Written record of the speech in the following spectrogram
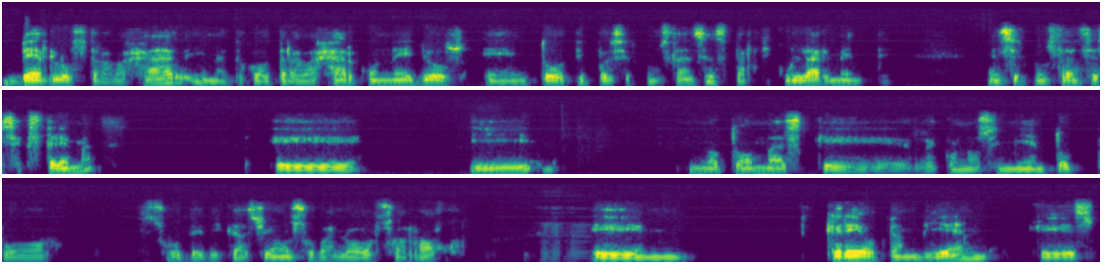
verlos trabajar y me ha tocado trabajar con ellos en todo tipo de circunstancias, particularmente en circunstancias extremas. Eh, y no tomo más que reconocimiento por su dedicación, su valor, su arrojo. Em, creo también que es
